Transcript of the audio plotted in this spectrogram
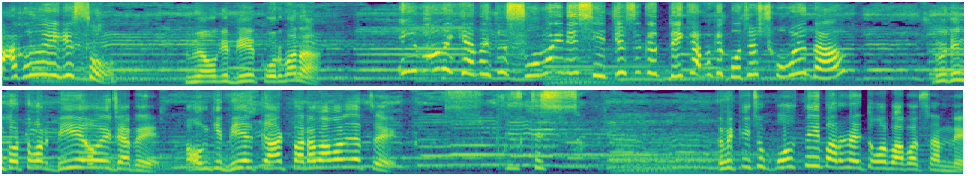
পাগল হয়ে গেছো? তুমি আমাকে বিয়ে করবে না? এইভাবে কেন একটু সময় নিয়ে সিটে দেখে আমাকে বোঝার সময় দাও? দুই দিন পর তোমার বিয়ে হয়ে যাবে। তখন কি বিয়ের কার্ড পাঠাবো আমার কাছে? তুমি কিছু বলতেই পারো না তোমার বাবার সামনে।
